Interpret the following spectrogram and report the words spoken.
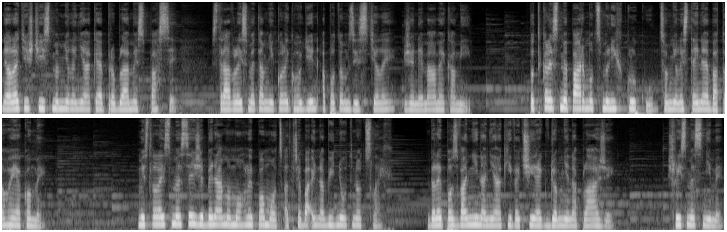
Na letišti jsme měli nějaké problémy s pasy, strávili jsme tam několik hodin a potom zjistili, že nemáme kam jít. Potkali jsme pár moc milých kluků, co měli stejné batohy jako my. Mysleli jsme si, že by nám mohli pomoct a třeba i nabídnout nocleh. Byli pozvaní na nějaký večírek v domě na pláži. Šli jsme s nimi.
